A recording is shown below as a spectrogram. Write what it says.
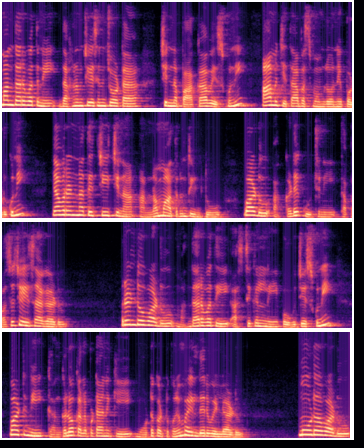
మందారవతిని దహనం చేసిన చోట చిన్న పాకా వేసుకుని ఆమె చితాభస్మంలోనే పడుకుని ఎవరన్నా తెచ్చి ఇచ్చిన అన్నం మాత్రం తింటూ వాడు అక్కడే కూర్చుని తపస్సు చేయసాగాడు. రెండోవాడు మందారవతి అస్థికల్ని పోగు చేసుకుని వాటిని గంగలో కలపటానికి మూట కట్టుకుని బయలుదేరి వెళ్ళాడు. మూడోవాడు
